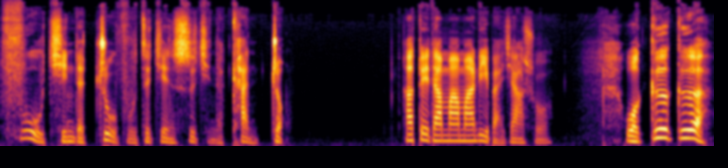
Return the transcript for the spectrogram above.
父亲的祝福这件事情的看重。他对他妈妈利百加说：“我哥哥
